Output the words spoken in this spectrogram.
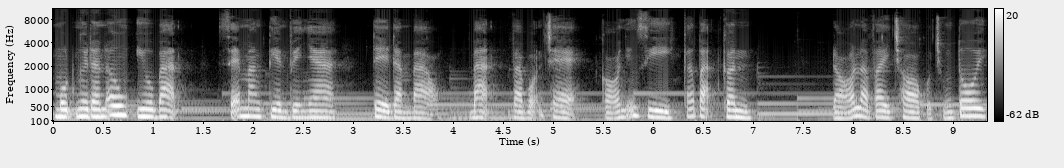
một người đàn ông yêu bạn sẽ mang tiền về nhà để đảm bảo bạn và bọn trẻ có những gì các bạn cần đó là vai trò của chúng tôi,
